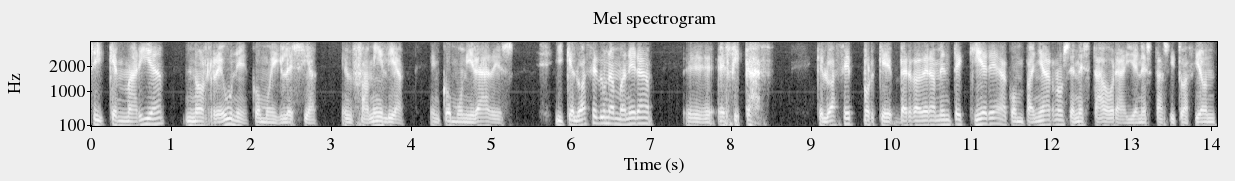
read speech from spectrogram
Sí, que María nos reúne como iglesia, en familia, en comunidades, y que lo hace de una manera eh, eficaz, que lo hace porque verdaderamente quiere acompañarnos en esta hora y en esta situación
